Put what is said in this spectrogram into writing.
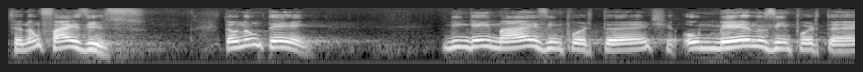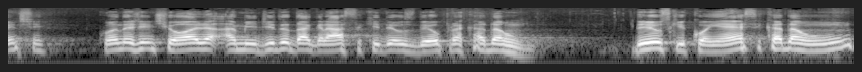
Você não faz isso. Então não tem ninguém mais importante ou menos importante quando a gente olha a medida da graça que Deus deu para cada um. Deus que conhece cada um,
